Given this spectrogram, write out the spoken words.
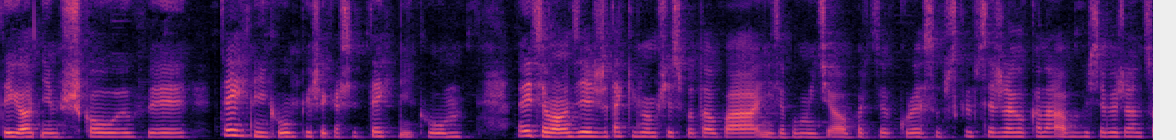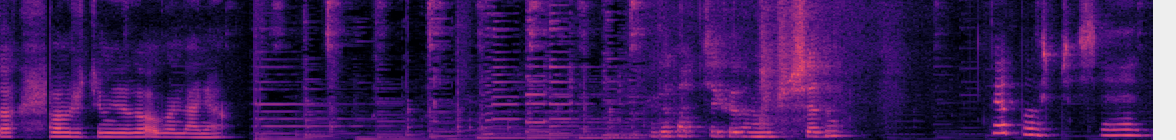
tygodniem szkoły w technikum, pierwszej klasie technikum. No i co, mam nadzieję, że taki Wam się spodoba. Nie zapomnijcie o bardzo w górę subskrypcji naszego kanału, aby być na bieżąco. Wam życzę miłego oglądania. Zobaczcie, kto do mnie przyszedł. Tatuś przyszedł,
